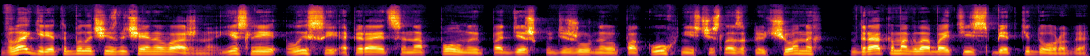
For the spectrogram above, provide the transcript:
В лагере это было чрезвычайно важно. Если Лысый опирается на полную поддержку дежурного по кухне из числа заключенных, драка могла обойтись Бетке дорого.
